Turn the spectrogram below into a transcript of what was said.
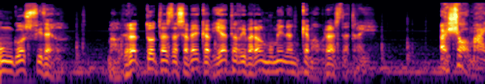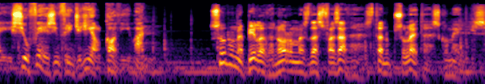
un gos fidel. Malgrat tot, has de saber que aviat arribarà el moment en què m'hauràs de trair. Això mai, si ho fes, infringiria el codi, Ivan. Són una pila de normes desfasades, tan obsoletes com ells.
